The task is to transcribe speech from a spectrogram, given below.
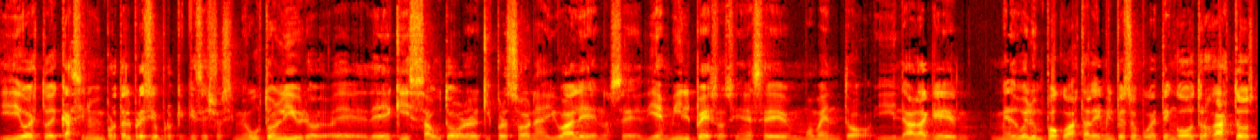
y digo esto de casi no me importa el precio porque, qué sé yo, si me gusta un libro eh, de X autor o X persona y vale, no sé, 10 mil pesos y en ese momento, y la verdad que me duele un poco gastar 10 mil pesos porque tengo otros gastos,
